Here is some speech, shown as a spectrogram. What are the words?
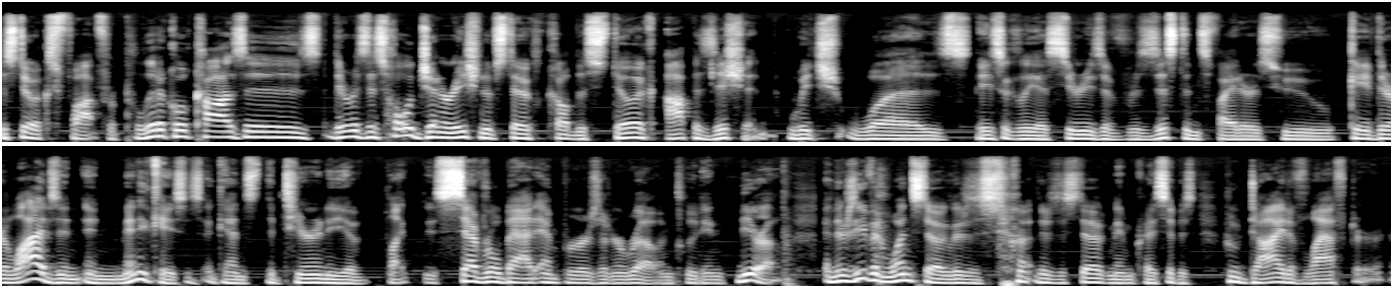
the Stoics fought for political causes. There was this whole generation of Stoics called the Stoic opposition, which was basically a series of resistance fighters who gave their lives in, in many cases against the tyranny of like several bad emperors in a row, including Nero. And there's even one Stoic, there's a, there's a Stoic named Chrysippus who died of laughter.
